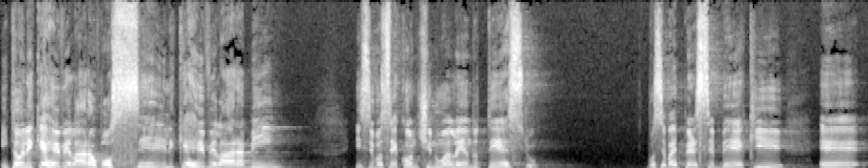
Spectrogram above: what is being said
Então Ele quer revelar a você, Ele quer revelar a mim. E se você continua lendo o texto, você vai perceber que é,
